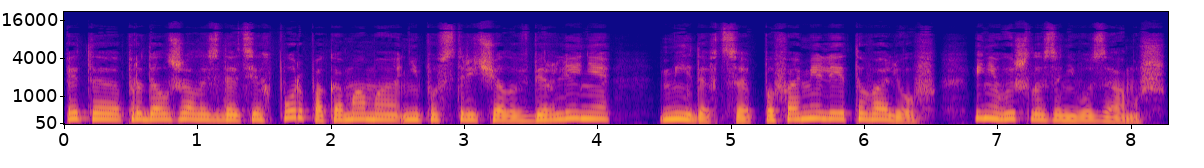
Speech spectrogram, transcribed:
Это продолжалось до тех пор, пока мама не повстречала в Берлине Мидовца по фамилии Tavalев и не вышла за него замуж.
